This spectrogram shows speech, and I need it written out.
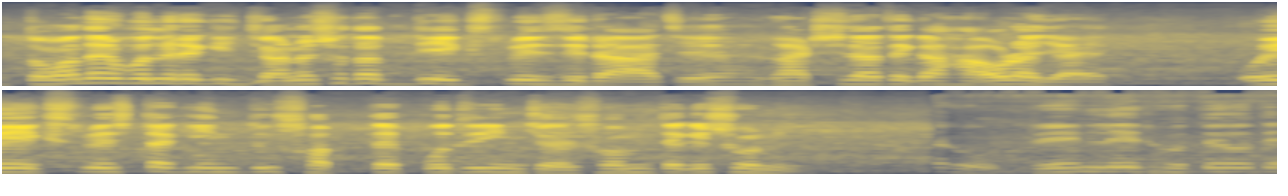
আর তোমাদের বলে রাখি, জনশতাব্দী এক্সপ্রেস যেটা আছে, ঘাটশিলা থেকে হাওড়া যায়, ওই এক্সপ্রেসটা কিন্তু সপ্তাহে প্রতিদিন চলে, সোম থেকে শনি। দেখো, ট্রেন লেট হতে হতে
